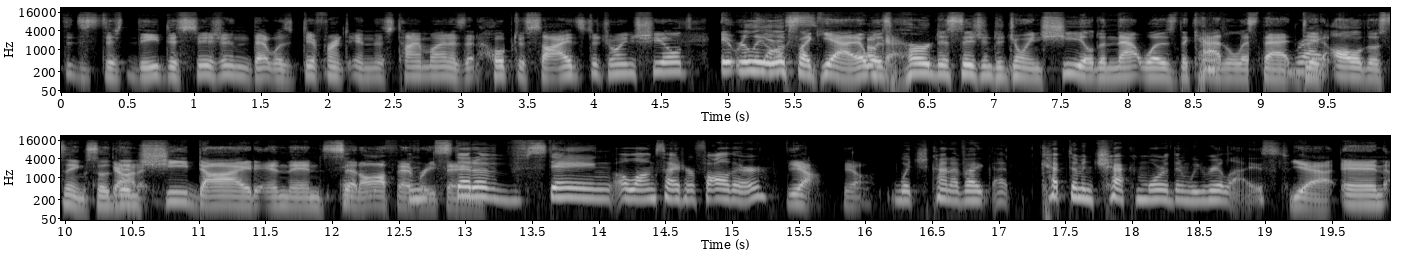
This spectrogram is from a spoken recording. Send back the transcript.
the, the decision that was different in this timeline? Is that Hope decides to join Shield? It really Yes. looks like, yeah, it was her decision to join S.H.I.E.L.D., and that was the catalyst that Right. did all of those things. So then it. she died and then set off everything. Instead of staying alongside her father, Yeah, yeah. which kind of like, uh, kept him in check more than we realized. Yeah, and uh,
